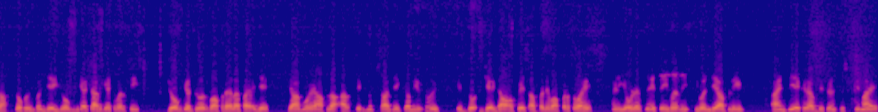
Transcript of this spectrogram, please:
जास्त होईल. म्हणजे योग्य टार्गेटवरती योग्य ड्रोन वापरायला पाहिजे. ज्यामुळे आपलं आर्थिक नुकसान हे कमी होईल. की जो जे डावपेच आपण हे वापरतो आहे. आणि एवढंच नाही तर इव्हन इव्हन जे आपली अँटी एअरक्राफ्ट डिफेन्स सिस्टीम आहे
